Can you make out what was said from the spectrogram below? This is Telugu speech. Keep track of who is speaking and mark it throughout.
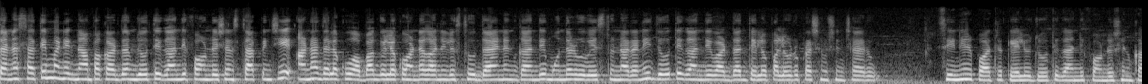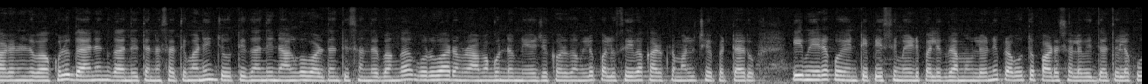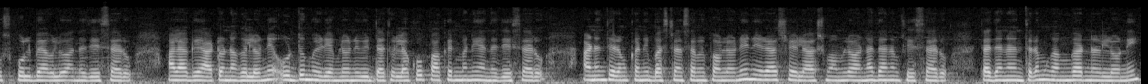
Speaker 1: తన సతీమణి జ్ఞాపకార్థం జ్యోతి గాంధీ ఫౌండేషన్ స్థాపించి అనాథలకు అభాగ్యులకు అండగా నిలుస్తూ దయానంద్ గాంధీ ముందడుగు వేస్తున్నారని జ్యోతి గాంధీ వర్ధంతిలో పలువురు ప్రశంసించారు. సీనియర్ పాత్రికేయులు జ్యోతి గాంధీ ఫౌండేషన్ కార్యనిర్వాహకులు దయానంద్ గాంధీ తన సతిమణి జ్యోతి గాంధీ నాలుగో వర్ధంతి సందర్భంగా గురువారం రామగుండం నియోజకవర్గంలో పలు సేవా కార్యక్రమాలు చేపట్టారు. ఈ మేరకు ఎన్టీపీసీ మేడిపల్లి గ్రామంలోని ప్రభుత్వ పాఠశాల విద్యార్థులకు స్కూల్ బ్యాగులు అందజేశారు. అలాగే ఆటోనగర్లోని ఉర్దూ మీడియంలోని విద్యార్థులకు పాకెట్ మనీ అందజేశారు. అనంతరం కని బస్టాండ్ సమీపంలోని నిరాశ్రయుల ఆశ్రమంలో అన్నదానం చేశారు. తదనంతరం గంగానర్లోని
